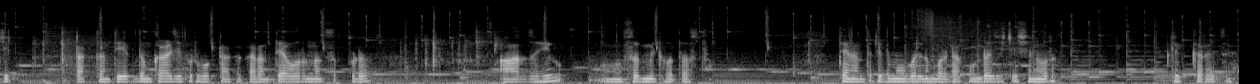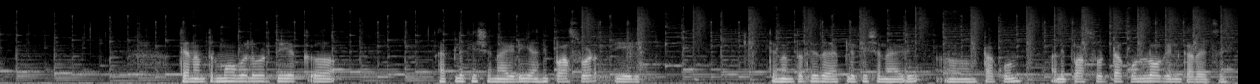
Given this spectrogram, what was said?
जी टाकताना ती एकदम काळजीपूर्वक टाका कारण त्यावरूनच पुढं अर्जही सबमिट होत असतो. त्यानंतर तिथे मोबाईल नंबर टाकून रजिस्ट्रेशनवर क्लिक करायचं त्यानंतर मोबाईलवरती एक ॲप्लिकेशन आय डी आणि पासवर्ड येईल. त्यानंतर तिथं ॲप्लिकेशन आय डी टाकून आणि पासवर्ड टाकून लॉग इन करायचं आहे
